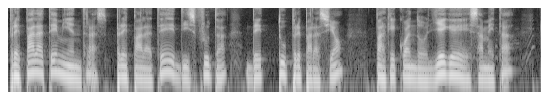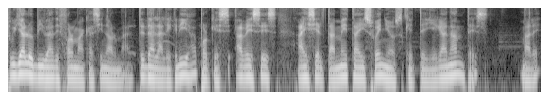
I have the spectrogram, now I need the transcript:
prepárate mientras, prepárate disfruta de tu preparación para que cuando llegue esa meta, tú ya lo vivas de forma casi normal. Te da la alegría porque a veces hay cierta meta y sueños que te llegan antes, ¿vale?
